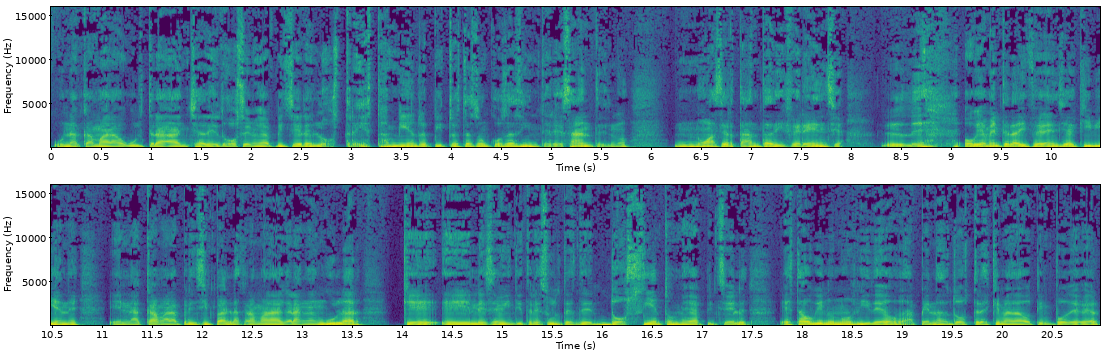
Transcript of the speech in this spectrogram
Una cámara ultra ancha de 12 megapíxeles, los tres también, repito, estas son cosas interesantes, ¿no? No hacer tanta diferencia. Obviamente la diferencia aquí viene en la cámara principal, la cámara gran angular, que el S23 Ultra es de 200 megapíxeles. He estado viendo unos videos, apenas dos, tres que me ha dado tiempo de ver,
